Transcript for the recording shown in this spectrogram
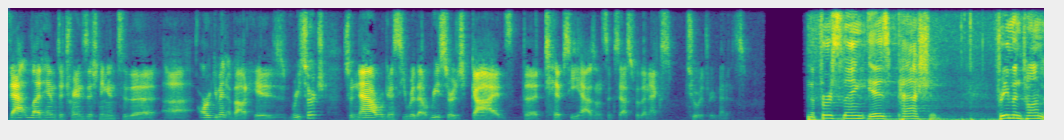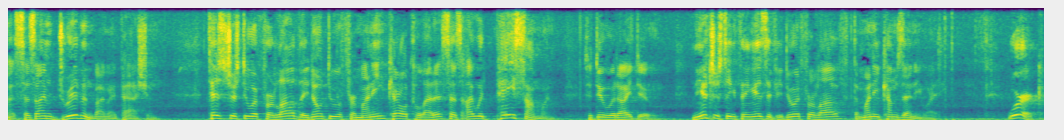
That led him to transitioning into the uh, argument about his research. So now we're going to see where that research guides the tips he has on success for the next two or three minutes. The first thing is passion. Freeman Thomas says, I'm driven by my passion. TEDsters do it for love, they don't do it for money. Carol Coletta says, I would pay someone to do what I do. And the interesting thing is, if you do it for love, the money comes anyway. Work.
